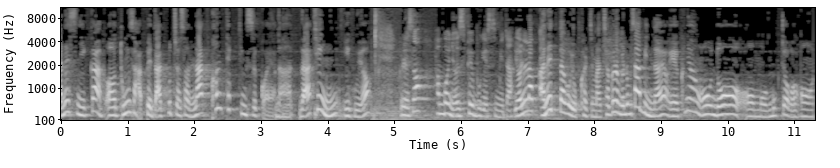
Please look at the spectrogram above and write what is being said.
안 했으니까 어, 동사 앞에 not 붙여서 not contacting 쓸 거예요. not, noting이고요. 그래서 한번 연습해 보겠습니다. 연락 안 했다고 욕하지 마. 자, 그럼 여러분 쌉 있나요? 예, 그냥 어, 너, 어, 뭐, 목적어, 어,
